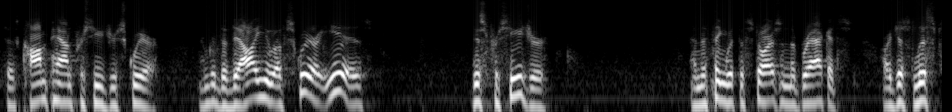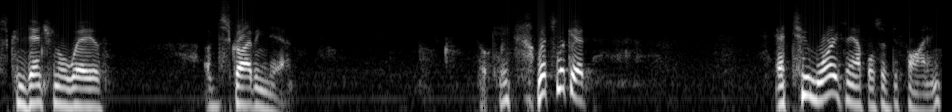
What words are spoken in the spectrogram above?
It says compound procedure square. Remember, the value of square is this procedure, and the thing with the stars and the brackets are just Lisp's conventional way of, of describing that. Okay, let's look at, at two more examples of defining.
